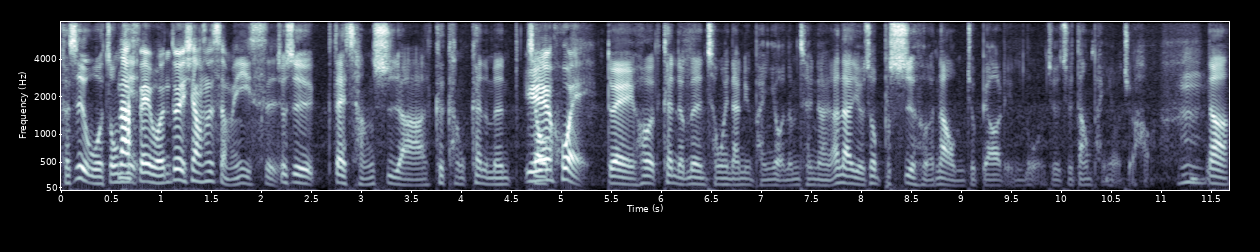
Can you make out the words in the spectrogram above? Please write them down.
可是我中间那绯闻对象是什么意思？就是在尝试啊，看看看能不能约会，对，或看能不能成为男女朋友，能不能成为男女？那有时候不适合，那我们就不要联络，就就当朋友就好。嗯，那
